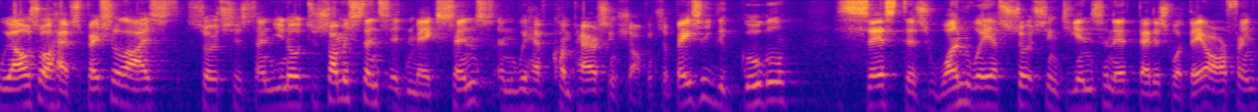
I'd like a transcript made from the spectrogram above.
we also have specialized searches, and you know, to some extent it makes sense, and we have comparison shopping. So basically, Google says there's one way of searching the internet, that is what they're offering.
